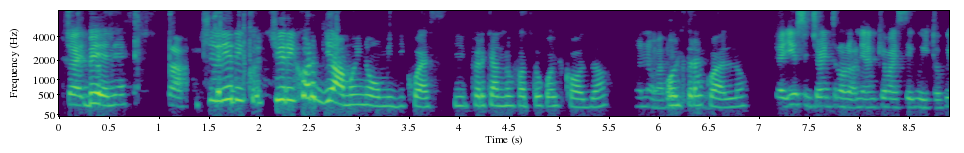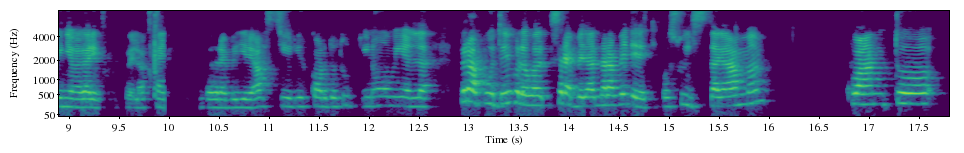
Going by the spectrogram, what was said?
Cioè, Bene, sa- ci, li ric- ci ricordiamo i nomi di questi perché hanno fatto qualcosa? no, no, ma Oltre a quello? Cioè, io sinceramente non l'ho neanche mai seguito, quindi magari quella che potrebbe dire, ah sì, ricordo tutti i nomi, il- però appunto io quello sarebbe da andare a vedere tipo su Instagram quanto,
